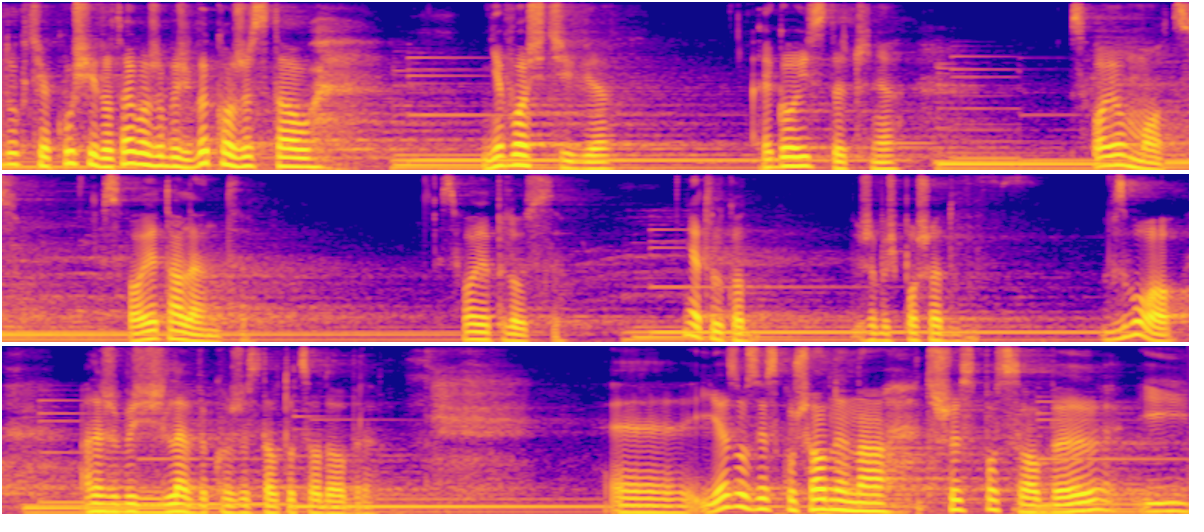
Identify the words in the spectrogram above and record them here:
duch cię kusi do tego, żebyś wykorzystał niewłaściwie, egoistycznie swoją moc, swoje talenty, swoje plusy. Nie tylko, żebyś poszedł w, zło, ale żebyś źle wykorzystał to, co dobre. E, Jezus jest kuszony na trzy sposoby i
